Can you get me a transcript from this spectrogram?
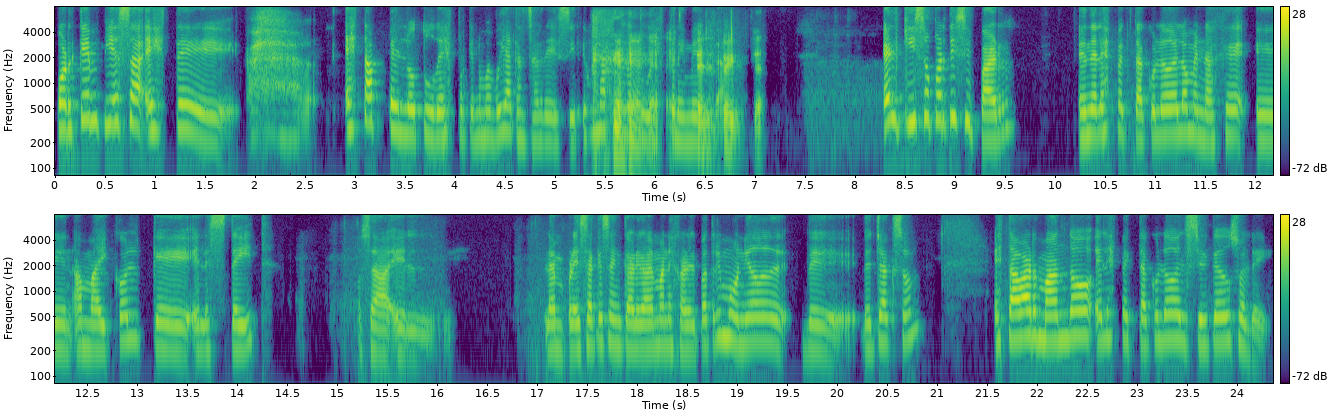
¿Por qué empieza este, esta pelotudez? Porque no me voy a cansar de decir, es una pelotudez tremenda. Perfecto. Él quiso participar en el espectáculo del homenaje en- a Michael que el State, o sea, el, la empresa que se encarga de manejar el patrimonio de, de- de Jackson, estaba armando el espectáculo del Cirque du Soleil.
